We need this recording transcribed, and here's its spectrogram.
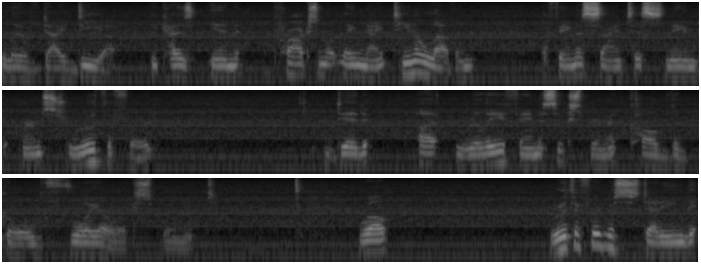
lived idea because in approximately 1911, a famous scientist named Ernest Rutherford did a really famous experiment called the gold foil experiment. Well, Rutherford was studying the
